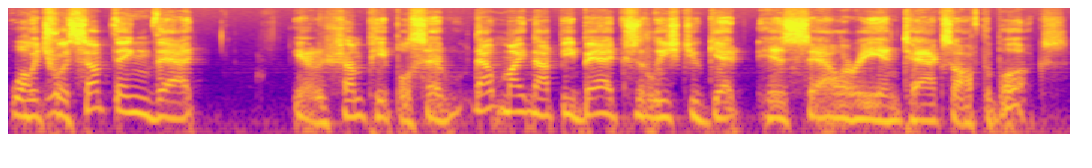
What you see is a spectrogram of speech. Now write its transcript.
Well, which was something that you know some people said that might not be bad because at least you get his salary and tax off the books.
